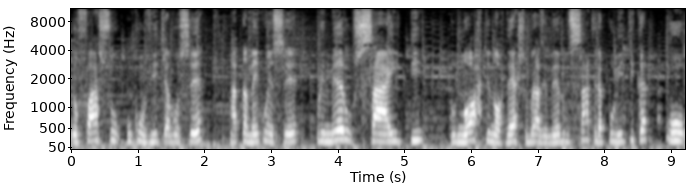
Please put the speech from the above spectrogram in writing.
eu faço um convite a você a também conhecer o primeiro site do norte e nordeste brasileiro de sátira política, o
